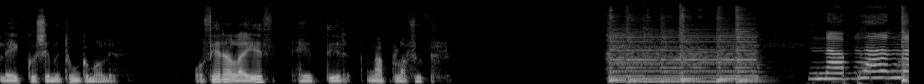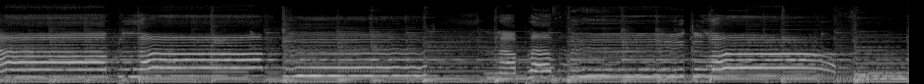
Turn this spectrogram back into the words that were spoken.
leiku sem er tungumálið. Og fyrra lagið heitir Naflafugl. Nafla, nafla, fugg, nafla, fuggla, fugg.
